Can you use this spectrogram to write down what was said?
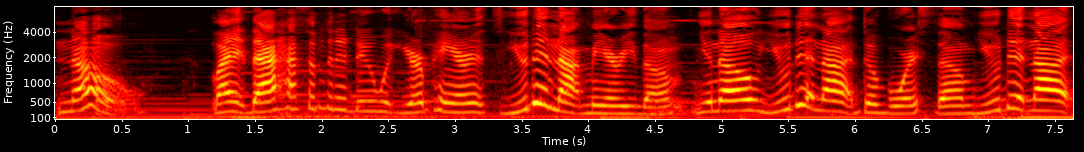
no, like that has something to do with your parents. You did not marry them, you know? You did not divorce them. You did not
